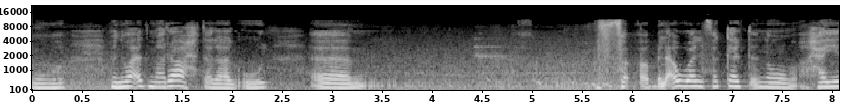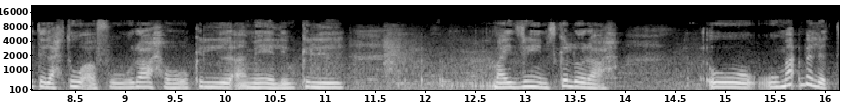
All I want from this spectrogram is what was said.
ومن وقت ما راح طلال. ف... بالأول فكرت إنه حياتي رح توقف وراحوا كل أمالي وكل my dreams كله راح. وما قبلت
